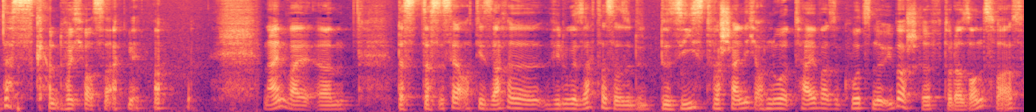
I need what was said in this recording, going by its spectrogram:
Das kann durchaus sein, ja. Nein, weil ähm, das, das ist ja auch die Sache, wie du gesagt hast, also du, du siehst wahrscheinlich auch nur teilweise kurz eine Überschrift oder sonst was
